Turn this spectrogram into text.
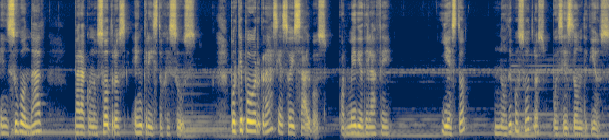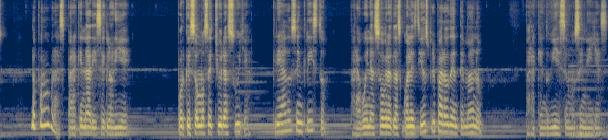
en su bondad para con nosotros en Cristo Jesús. Porque por gracia sois salvos, por medio de la fe. Y esto no de vosotros, pues es don de Dios, no por obras para que nadie se gloríe, porque somos hechura suya, creados en Cristo, para buenas obras las cuales Dios preparó de antemano para que anduviésemos en ellas.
